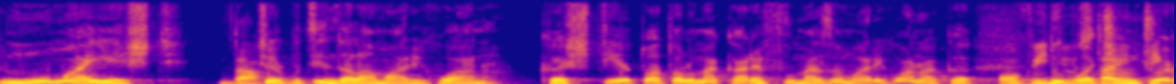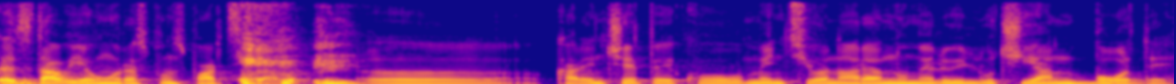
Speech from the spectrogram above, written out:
nu mai ești, da. cel puțin de la marihuana. Că știe toată lumea care fumează marihuana. Că Ovidiu, după stai 5 un pic, ore... îți dau eu un răspuns parțial, uh, care începe cu menționarea numelui Lucian Bode.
